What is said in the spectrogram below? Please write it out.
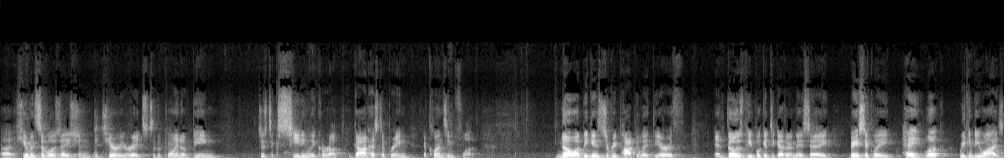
Uh, human civilization deteriorates to the point of being just exceedingly corrupt. God has to bring a cleansing flood. Noah begins to repopulate the earth, and those people get together and they say, basically, hey, look, we can be wise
